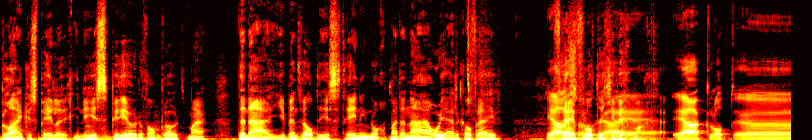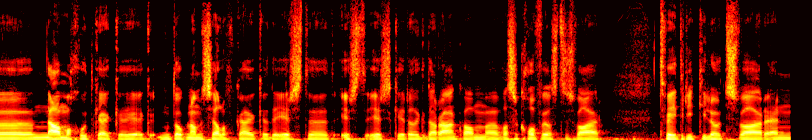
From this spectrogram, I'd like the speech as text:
belangrijke speler in de eerste Mhm. periode van Brood. Maar daarna, je bent wel op de eerste training nog. Maar daarna hoor je eigenlijk al vrij Ja, Vrij vlot dat je weg mag. Ja, klopt. Eh, nou, maar goed, kijk, eh, ik, ik moet ook naar mezelf kijken. De eerste, de eerste, de eerste keer dat ik daar aankwam, eh, was ik gewoon veel te zwaar. Twee, drie kilo te zwaar. En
